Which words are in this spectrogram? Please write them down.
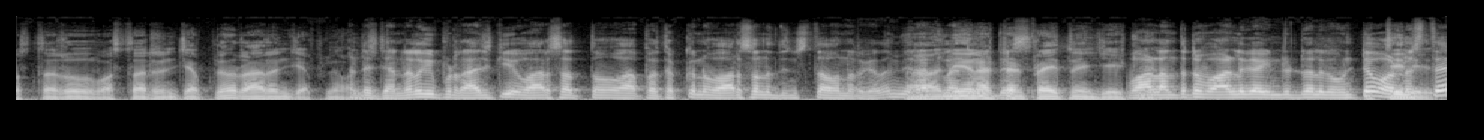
వస్తారు వస్తారని చెప్పలేము రారని చెప్పలేము అంటే జనరల్గా ఇప్పుడు రాజకీయ వారసత్వం ఆ ప్రతి ఒక్కరిని వారసత్వం దించుతా ఉన్నారు కదా నేను అట్లాంటి ప్రయత్నం చేయట్లేదు. వాళ్ళంతటా వాళ్ళుగా ఇండివిజువల్గా ఉంటే వాళ్ళు వస్తే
